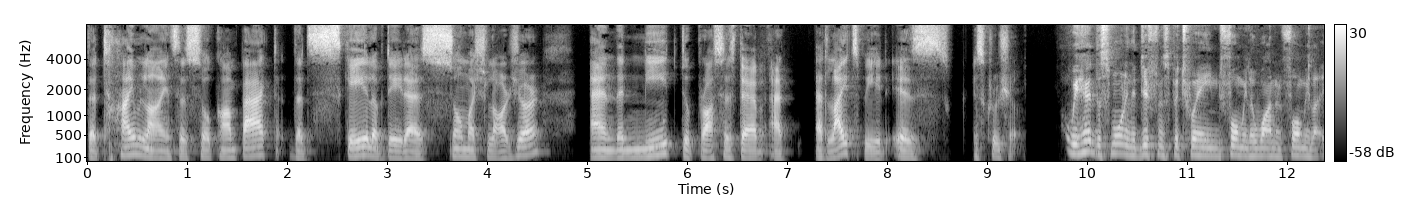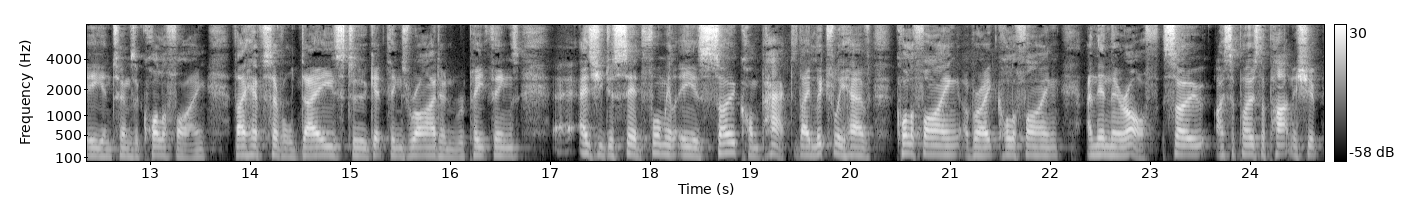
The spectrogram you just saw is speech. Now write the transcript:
the timelines are so compact, the scale of data is so much larger, and the need to process them at, at light speed is, is crucial. We heard this morning the difference between Formula One and Formula E in terms of qualifying. They have several days to get things right and repeat things. As you just said, Formula E is so compact. They literally have qualifying, a break, qualifying, and then they're off. So I suppose the partnership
